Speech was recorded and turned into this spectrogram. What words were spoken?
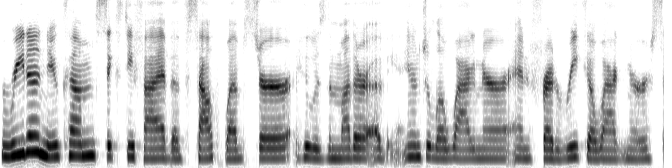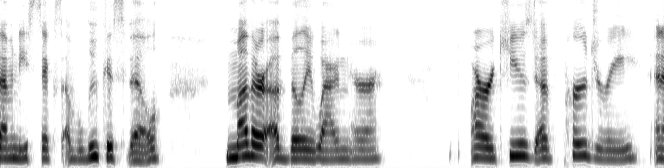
Rita Newcomb, 65 of South Webster, who was the mother of Angela Wagner, and Fredericka Wagner, 76 of Lucasville, mother of Billy Wagner, are accused of perjury and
